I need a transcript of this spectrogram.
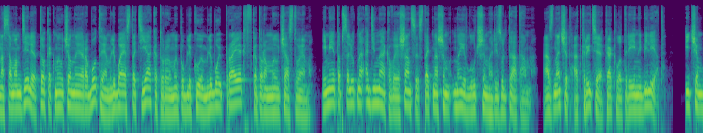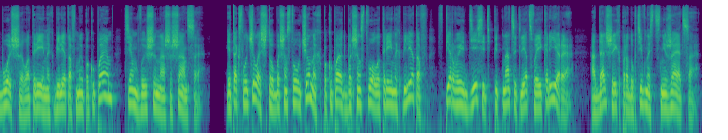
на самом деле, то, как мы ученые работаем, любая статья, которую мы публикуем, любой проект, в котором мы участвуем, имеет абсолютно одинаковые шансы стать нашим наилучшим результатом. А значит, открытие как лотерейный билет. И чем больше лотерейных билетов мы покупаем, тем выше наши шансы. И так случилось, что большинство ученых покупают большинство лотерейных билетов в первые 10-15 лет своей карьеры, а дальше их продуктивность снижается –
